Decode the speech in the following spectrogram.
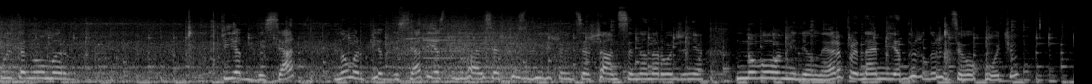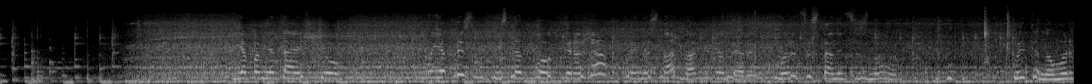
Кулька номер 50. Номер 50. Я сподіваюся, що збільшуються шанси на народження нового мільйонера. Принаймні, я дуже-дуже цього хочу. Я пам'ятаю, що моя присутність на двох тиражах принесла два мільйонери. Може, це станеться знову. Кулька номер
